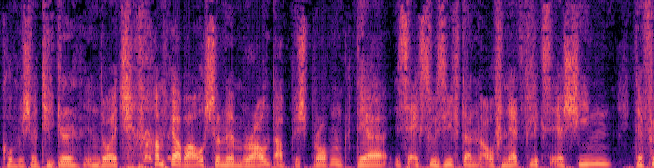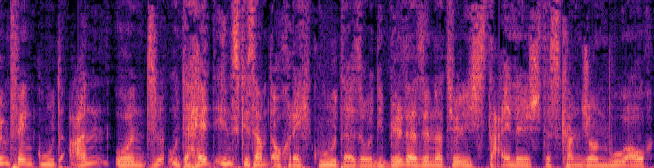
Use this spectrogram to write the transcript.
Komischer Titel in Deutsch. Haben wir aber auch schon im Roundup besprochen. Der ist exklusiv dann auf Netflix erschienen. Der Film fängt gut an und unterhält insgesamt auch recht gut. Also die Bilder sind natürlich stylisch. Das kann John Woo auch.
